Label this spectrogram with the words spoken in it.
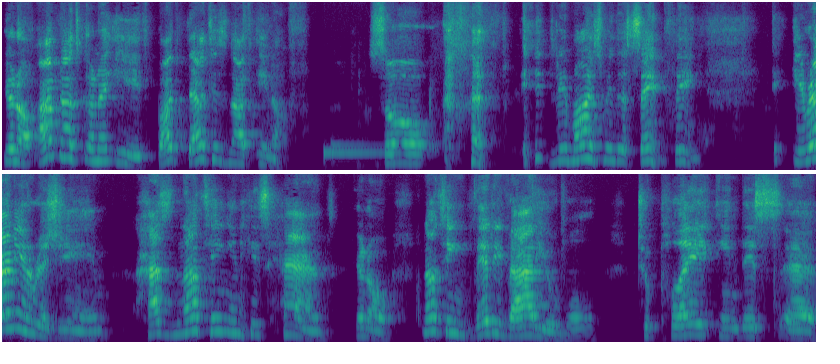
you know, I'm not going to eat, but that is not enough. So it reminds me the same thing. Iranian regime has nothing in his hand, you know, nothing very valuable to play in this uh,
